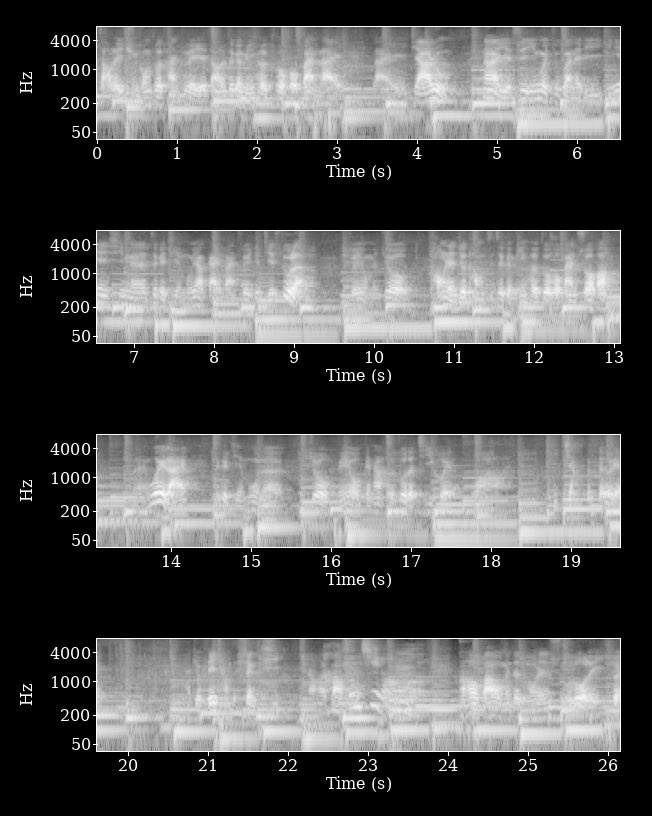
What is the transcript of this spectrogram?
找了一群工作团队，也找了这个名合作伙伴来来加入。那也是因为主管的一一念心呢，这个节目要改版，所以就结束了。所以我们就同仁就通知这个名合作伙伴说，哦，我们未来这个节目呢就没有跟他合作的机会了。哇，一讲不得了，他就非常的生气，然后把我们生气了。嗯，然后把我们的同仁数落了一顿。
